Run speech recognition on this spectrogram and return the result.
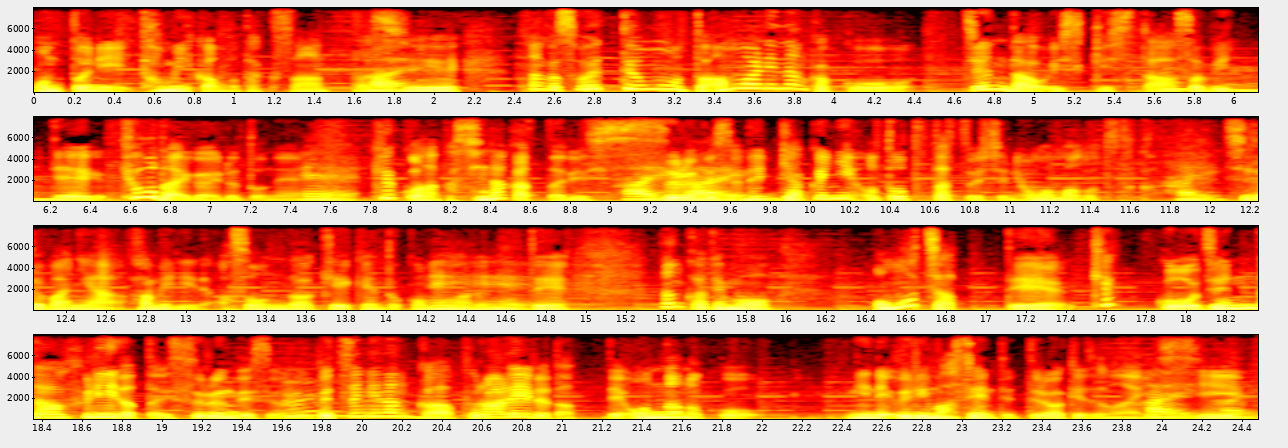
本当にトミカもたくさんあったし、はい、なんかそうやって思うとあんまりなんかこうジェンダーを意識した遊びって、うんうん、兄弟がいるとね、ええ、結構なんかしなかったりするんですよね、はいはい、逆に弟たちと一緒におままごととか、はい、シルバニアファミリーで遊んだ経験とかもあるので、え、なんかでもおもちゃって結構ジェンダーフリーだったりするんですよね、別になんかプラレールだって女の子にね売りませんって言ってるわけじゃないし、はいはい、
